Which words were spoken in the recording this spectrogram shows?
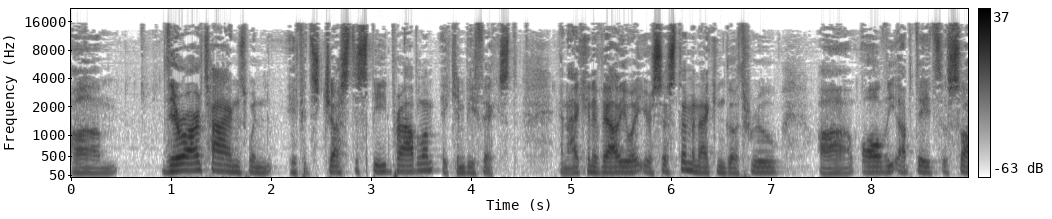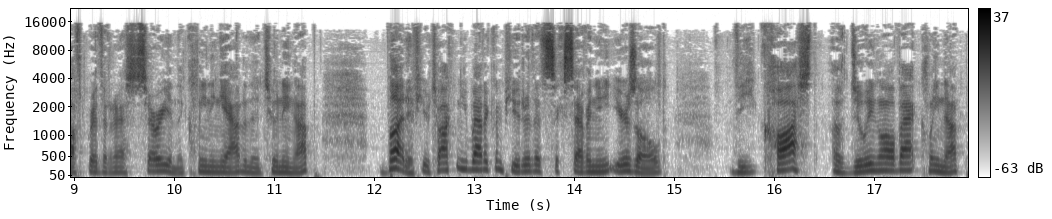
Um, there are times when, if it's just a speed problem, it can be fixed. And I can evaluate your system and I can go through uh, all the updates of software that are necessary and the cleaning out and the tuning up. But if you're talking about a computer that's six, seven, eight years old, the cost of doing all that cleanup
